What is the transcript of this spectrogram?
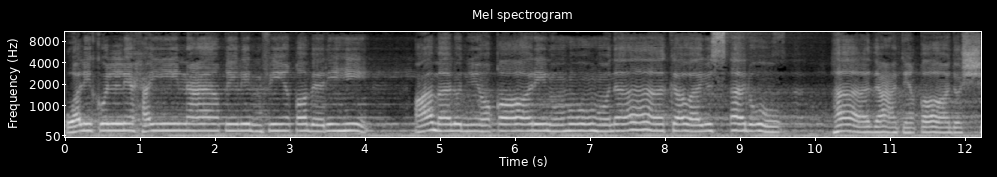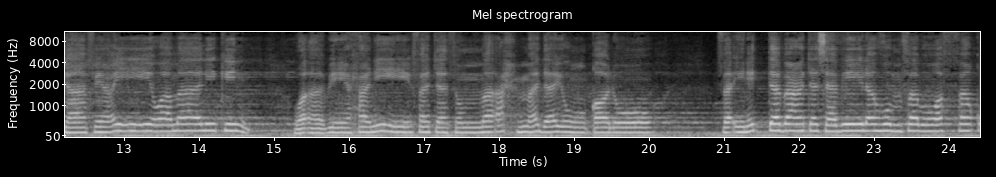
ولكل حي عاقل في قبره عمل يقارنه هناك ويسأل هذا اعتقاد الشافعي ومالك؟ وأبي حنيفة ثم أحمد ينقل. فإن اتبعت سبيلهم فموفق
